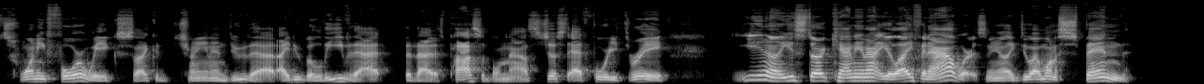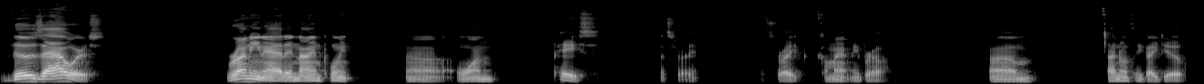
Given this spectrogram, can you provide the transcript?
24 weeks, I could train and do that. I do believe that that that is possible now. It's just at 43, you know, you start counting out your life in hours, and you're like, do I want to spend those hours running at a 9.1 uh, pace? That's right. That's right. Come at me, bro. Um, I don't think I do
